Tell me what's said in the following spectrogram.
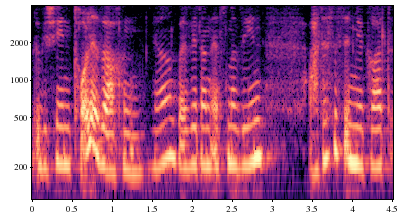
geschehen tolle Sachen, ja, weil wir dann erstmal sehen, ach, das ist in mir gerade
